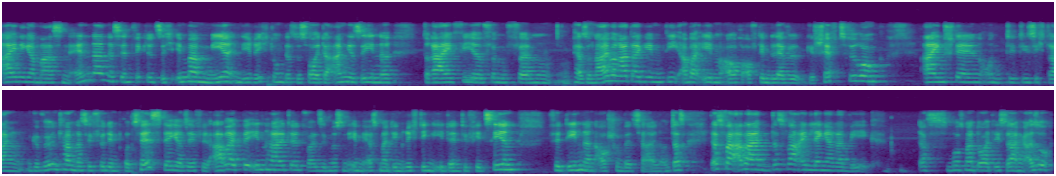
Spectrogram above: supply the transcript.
einigermaßen ändern. Es entwickelt sich immer mehr in die Richtung, dass es heute angesehene drei, vier, fünf ähm, Personalberater geben, die aber eben auch auf dem Level Geschäftsführung einstellen und die, die sich daran gewöhnt haben, dass sie für den Prozess, der ja sehr viel Arbeit beinhaltet, weil sie müssen eben erstmal den richtigen identifizieren, für den dann auch schon bezahlen. Und das, das war aber, das war ein längerer Weg. Das muss man deutlich sagen. Also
